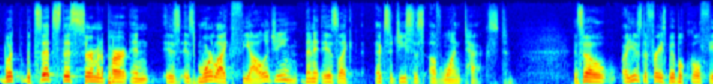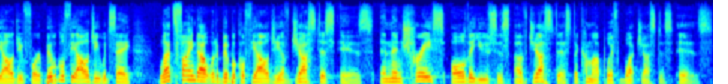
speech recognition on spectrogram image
what, what sets this sermon apart and is, is more like theology than it is like exegesis of one text. And so I use the phrase biblical theology for it. Biblical theology would say, let's find out what a biblical theology of justice is, and then trace all the uses of justice to come up with what justice is.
